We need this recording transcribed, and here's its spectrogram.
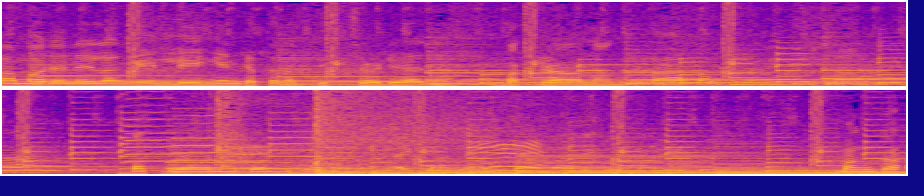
Ah, Amo din ilang linlingin nag picture diha na background ng background ng kuan Mangga.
